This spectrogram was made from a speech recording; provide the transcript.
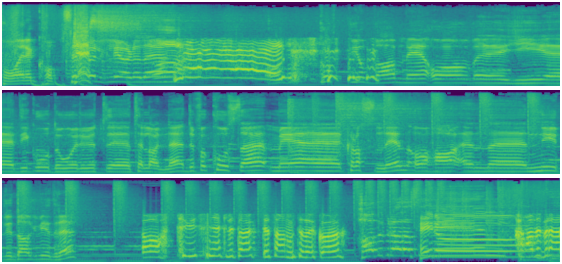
får en kopp. Selvfølgelig gjør du det. Yay! Godt jobba med å gi de gode ord ut til landet. Du får kose deg med klassen din og ha en nydelig dag videre. Åh, tusen hjertelig takk. Det samme til dere òg. Ha det bra, da, Hei da! Ha det bra!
